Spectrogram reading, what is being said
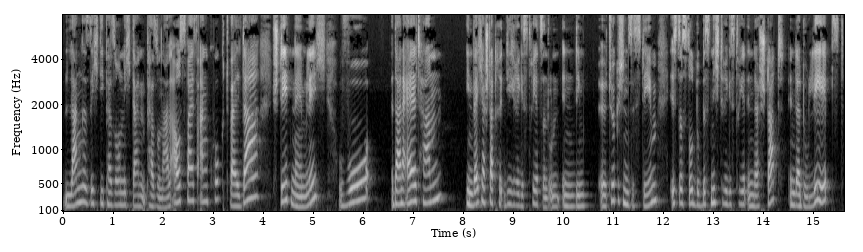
lange sich die Person nicht deinen Personalausweis anguckt, weil da steht nämlich, wo deine Eltern in welcher Stadt die registriert sind. Und in dem äh, türkischen System ist es so, du bist nicht registriert in der Stadt, in der du lebst,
